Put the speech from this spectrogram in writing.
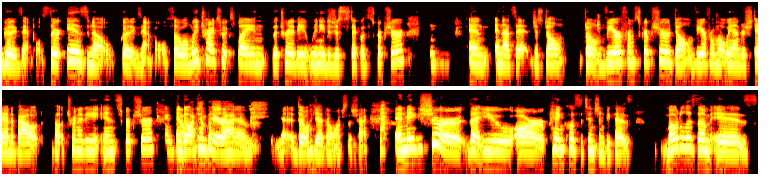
good examples. There is no good example. So when we try to explain the Trinity, we need to just stick with Scripture, Mhm. and and that's it. Just don't don't veer from Scripture. Don't veer from what we understand about the Trinity in Scripture, and don't The compare him. Yeah, don't yeah, don't watch the Shack, and make sure that you are paying close attention because modalism is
